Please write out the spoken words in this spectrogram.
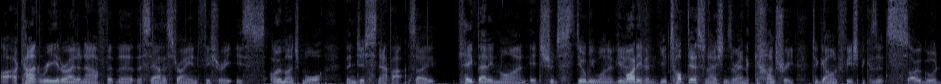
I, I can't reiterate enough that the the South Australian fishery is so much more than just snapper. So keep that in mind. It should still be one of You your, might even- your top destinations around the country to go and fish because it's so good.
